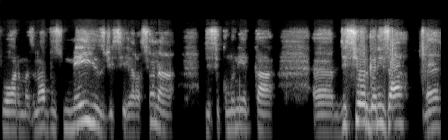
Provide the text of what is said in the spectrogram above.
formas, novos meios de se relacionar, de se comunicar, eh, de se organizar, né?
